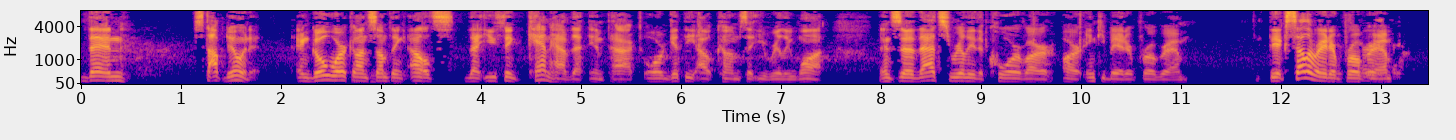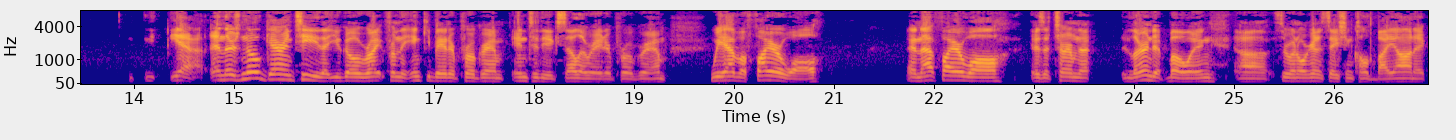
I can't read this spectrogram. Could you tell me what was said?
then stop doing it and go work on something else that you think can have that impact or get the outcomes that you really want. And so that's really the core of our, our incubator program. The accelerator program, yeah, and there's no guarantee that you go right from the incubator program into the accelerator program. We have a firewall, and that firewall is a term that learned at Boeing uh, through an organization called Bionic,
